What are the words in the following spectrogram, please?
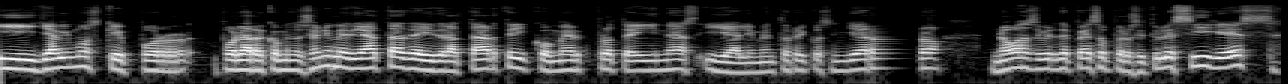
y ya vimos que por, por, la recomendación inmediata de hidratarte y comer proteínas y alimentos ricos en hierro, no vas a subir de peso, pero si tú le sigues,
